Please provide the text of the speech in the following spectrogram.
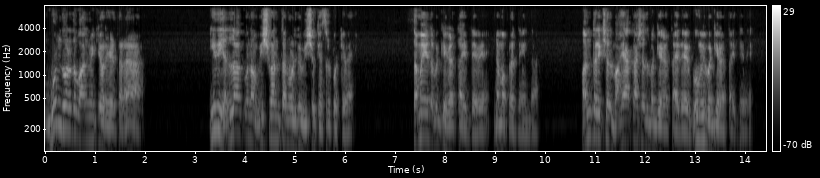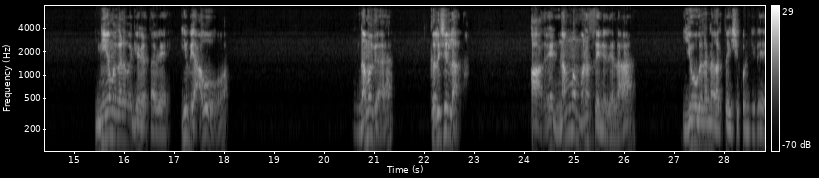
ಮುಂದುವರೆದು ವಾಲ್ಮೀಕಿ ಅವ್ರು ಹೇಳ್ತಾರ, ಇದು ಎಲ್ಲಕ್ಕೂ ನಾವು ವಿಶ್ವ ಅಂತ ನೋಡಿದ್ವಿ ವಿಶ್ವಕ್ಕೆ ಹೆಸರು ಕೊಟ್ಟಿವೆ. ಸಮಯದ ಬಗ್ಗೆ ಹೇಳ್ತಾ ಇದ್ದೇವೆ ನಮ್ಮ ಪ್ರಜ್ಞೆಯಿಂದ. ಅಂತರಿಕ್ಷದ ಬಾಹ್ಯಾಕಾಶದ ಬಗ್ಗೆ ಹೇಳ್ತಾ ಇದ್ದೇವೆ. ಭೂಮಿ ಬಗ್ಗೆ ಹೇಳ್ತಾ ಇದ್ದೇವೆ. ನಿಯಮಗಳ ಬಗ್ಗೆ ಹೇಳ್ತಾವೆ. ಇವ್ಯಾವು ನಮಗ ಕಲಿಸಿಲ್ಲ. ಆದ್ರೆ ನಮ್ಮ ಮನಸ್ಸೇನಿದೆಯಲ್ಲ ಇವುಗಳನ್ನ ಅರ್ಥೈಸಿಕೊಂಡಿದೆ.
